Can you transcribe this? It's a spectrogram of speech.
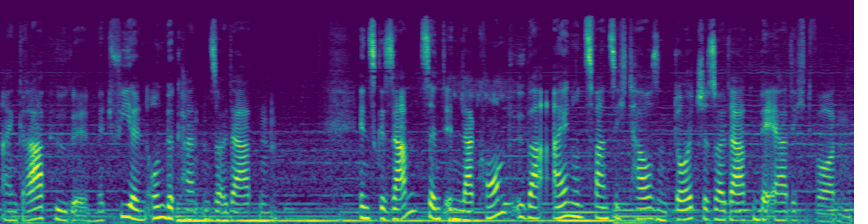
ein Grabhügel mit vielen unbekannten Soldaten. Insgesamt sind in Lacombe über 21.000 deutsche Soldaten beerdigt worden.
